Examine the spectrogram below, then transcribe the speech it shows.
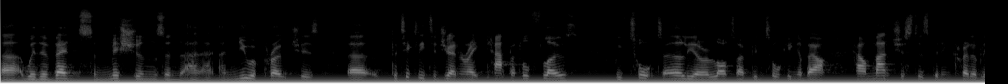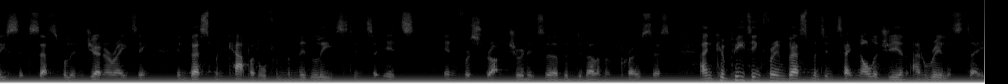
uh, with events and missions and, and, and new approaches, uh, particularly to generate capital flows. We've talked earlier a lot, I've been talking about how Manchester's been incredibly successful in generating investment capital from Middle East into its infrastructure and its urban development process, and competing for investment in technology and, and real estate.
